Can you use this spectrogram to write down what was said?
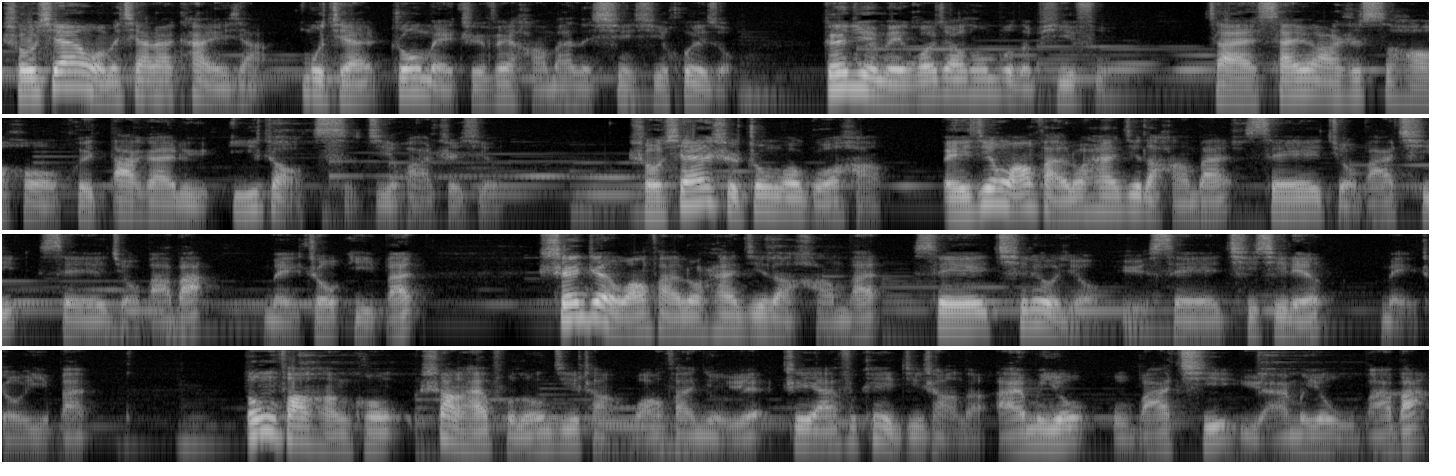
首先，我们先来看一下目前中美直飞航班的信息汇总。根据美国交通部的批复，在三月二十四号后会大概率依照此计划执行。首先是中国国航北京往返洛杉矶的航班 CA 九八七、CA 九八八每周一班；深圳往返洛杉矶的航班 CA 七六九与 CA 七七零每周一班；东方航空上海浦东机场往返纽约 JFK 机场的 MU 五八七与 MU 五八八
